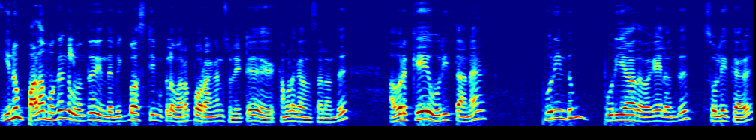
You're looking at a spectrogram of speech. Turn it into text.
இன்னும் பல முகங்கள் வந்து இந்த பிக் பாஸ் டீமுக்குள்ளே வரப்போகிறாங்கன்னு சொல்லிட்டு கமலஹாசன் சார் வந்து அவருக்கே உரித்தான புரிந்தும் புரியாத வகையில் வந்து சொல்லியிருக்காரு.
